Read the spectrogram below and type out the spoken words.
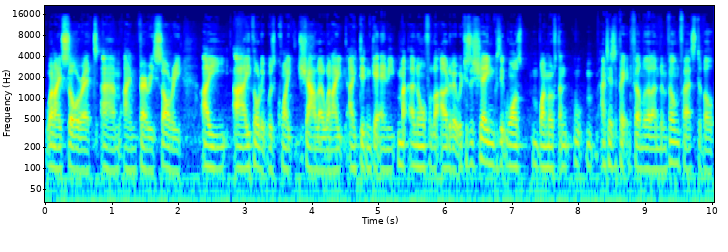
when I saw it. Um, I'm very sorry. I I thought it was quite shallow, and I, I didn't get any an awful lot out of it, which is a shame because it was my most an- anticipated film of the London Film Festival.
